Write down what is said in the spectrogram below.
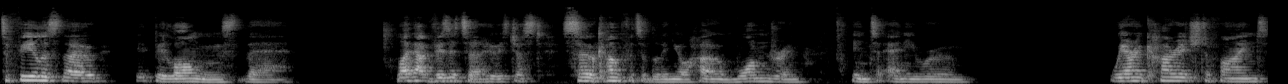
to feel as though it belongs there. Like that visitor who is just so comfortable in your home, wandering into any room. We are encouraged to find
